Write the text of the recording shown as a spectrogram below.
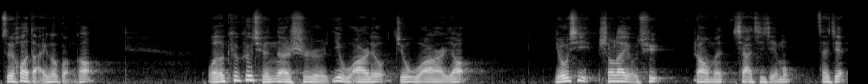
最后打一个广告，我的 QQ 群呢是一五二六九五二二幺，游戏生来有趣，让我们下期节目再见。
